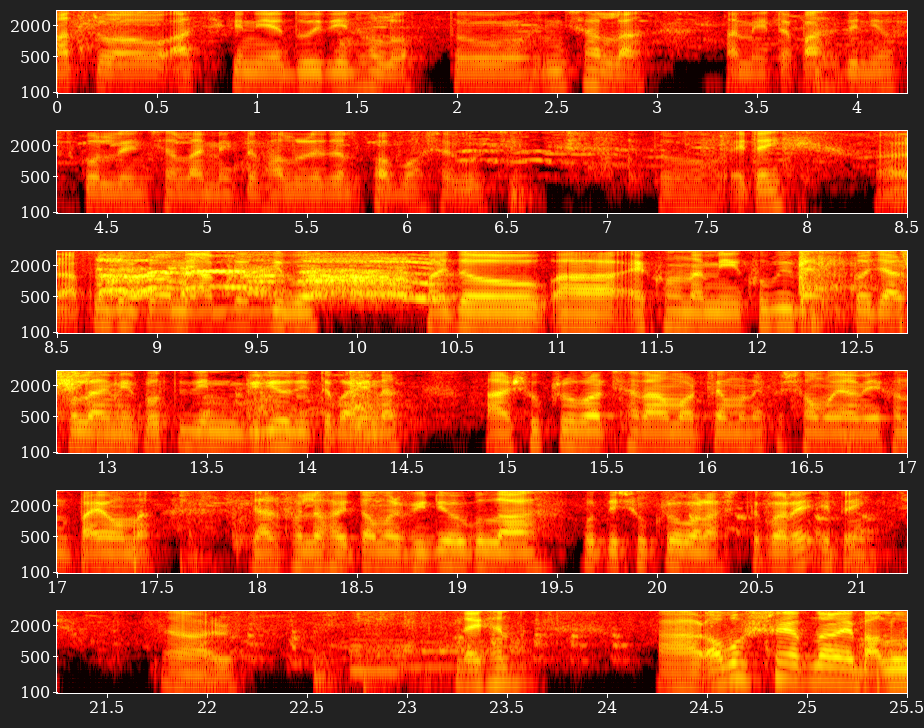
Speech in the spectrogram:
মাত্র আজকে নিয়ে দুই দিন হলো। তো ইনশাল্লাহ আমি এটা পাঁচ দিন ইউজ করলে ইনশাল্লাহ আমি একটা ভালো রেজাল্ট পাবো আশা করছি। তো এটাই। আর আপনাদেরকেও আমি আপডেট দিব। হয়তো এখন আমি খুবই ব্যস্ত, যার ফলে আমি প্রতিদিন ভিডিও দিতে পারি না। আর শুক্রবার ছাড়া আমার তেমন একটা সময় আমি এখন পাইও না। যার ফলে হয়তো আমার ভিডিওগুলা প্রতি শুক্রবার আসতে পারে, এটাই। আর দেখেন, আর অবশ্যই আপনার এই বালু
